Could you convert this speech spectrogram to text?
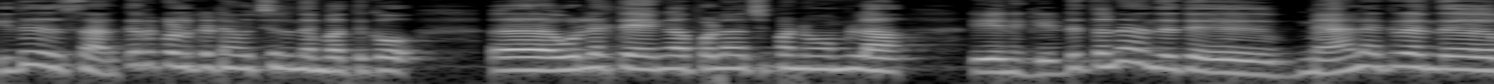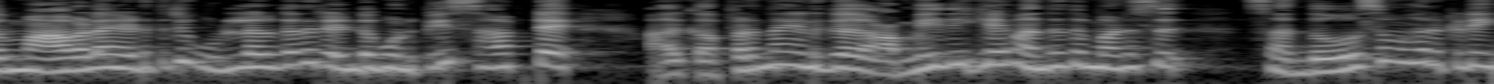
இது சர்க்கரை கொழுக்கட்டை வச்சிருந்தேன் பாத்துக்கோ. உள்ள தேங்காய் போல வச்சு பண்ணுவோம்ல. எனக்கு எடுத்தோன்னே அந்த தே- மேல இருக்கிற அந்த மாவெல்லாம் எடுத்துட்டு உள்ள இருக்கிறது ரெண்டு மூணு பீஸ் சாப்பிட்டேன். அதுக்கப்புறம் தான் எனக்கு அமைதிக்கே வந்தது மனசு. சந்தோஷமா இருக்குடி.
